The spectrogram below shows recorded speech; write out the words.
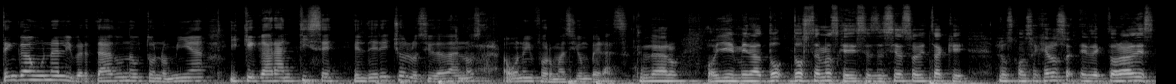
tenga una libertad, una autonomía y que garantice el derecho de los ciudadanos a una información veraz. Claro. Oye, mira, dos temas que dices. Decías ahorita que los consejeros electorales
